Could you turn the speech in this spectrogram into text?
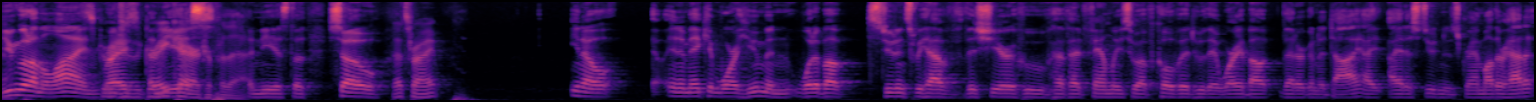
you can go down the line, Scrooge right? is a great character for that. Aeneas, does. so That's right. you know, and to make it more human, what about students we have this year who have had families who have COVID, who they worry about that are going to die? I, I had a student whose grandmother had it.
